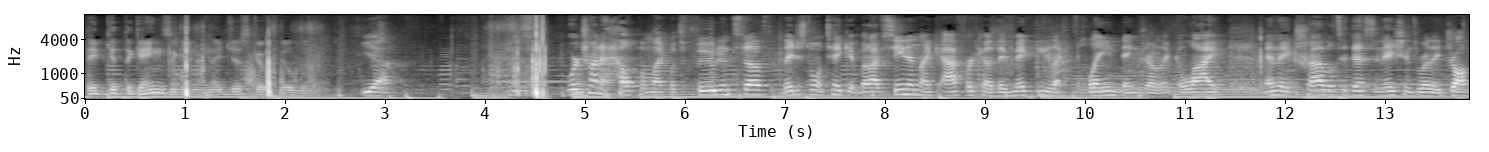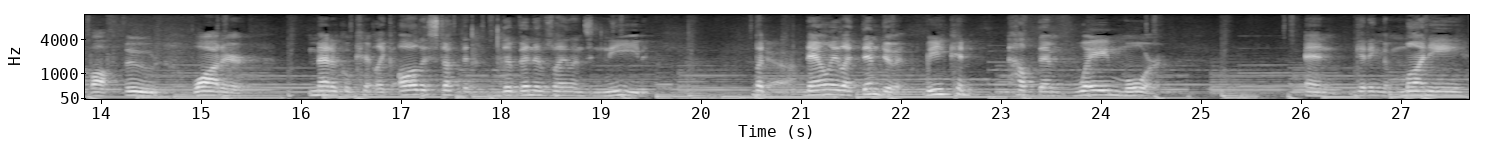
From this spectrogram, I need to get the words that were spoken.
they'd get the gangs again and they'd just go kill them. Yeah. Just- we're trying to help them like with food and stuff. They just won't take it. But I've seen in like Africa, they make these like plane things that are like light, and they travel to destinations where they drop off food, water, medical care, like all this stuff that the Venezuelans need. But Yeah. they only let them do it. We could help them way more, and getting the money,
